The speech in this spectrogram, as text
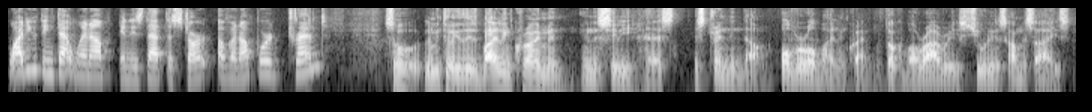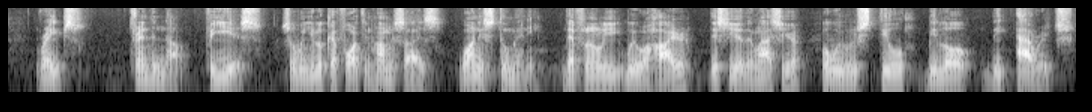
Why do you think that went up? And is that the start of an upward trend? So let me tell you this violent crime in, in the city has is trending down. Overall violent crime. We talk about robberies, shootings, homicides, rapes, trending down for years. So when you look at 14 homicides, one is too many. Definitely we were higher this year than last year, but we were still below the average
